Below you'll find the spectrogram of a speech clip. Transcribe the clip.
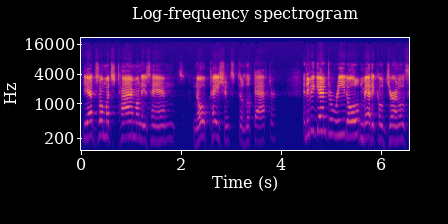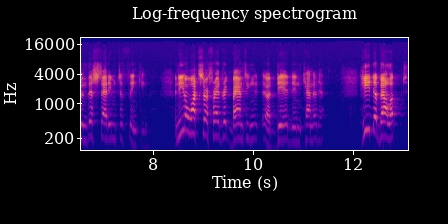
He had so much time on his hands no patients to look after. And he began to read old medical journals, and this set him to thinking. And you know what Sir Frederick Banting uh, did in Canada? He developed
